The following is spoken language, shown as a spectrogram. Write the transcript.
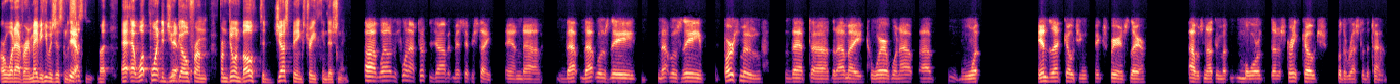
or whatever. And maybe he was just an yeah. assistant. But at, at, what point did you yeah. go from from doing both to just being strength conditioning? Uh, well, it was when I took the job at Mississippi State, and uh, that that was the that was the first move that uh, that I made to where when I, I went into that coaching experience there, I was nothing but more than a strength coach for the rest of the time.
